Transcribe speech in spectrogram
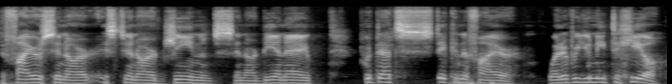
The fire's in our it's in our genes, in our DNA. Put that stick in the fire. Whatever you need to heal.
